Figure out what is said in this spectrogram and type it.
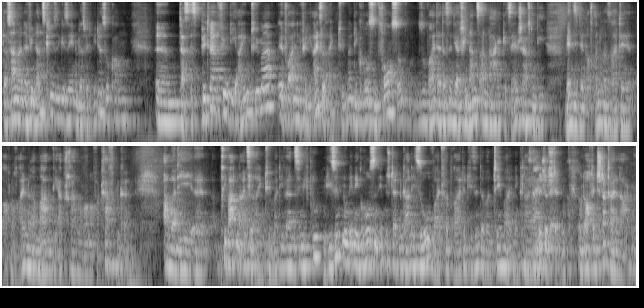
Das haben wir in der Finanzkrise gesehen und das wird wieder so kommen. Ähm, das ist bitter für die Eigentümer, äh, vor allen Dingen für die Einzeleigentümer, die großen Fonds und so weiter. Das sind ja Finanzanlagegesellschaften, die, wenn sie denn auf anderer Seite auch noch Einnahmen haben, die Abschreibung auch noch verkraften können. Aber die äh, privaten Einzeleigentümer, die werden ziemlich bluten. Die sind nun in den großen Innenstädten gar nicht so weit verbreitet, die sind aber ein Thema in den kleinen Mittelstädten und auch den Stadtteillagen.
